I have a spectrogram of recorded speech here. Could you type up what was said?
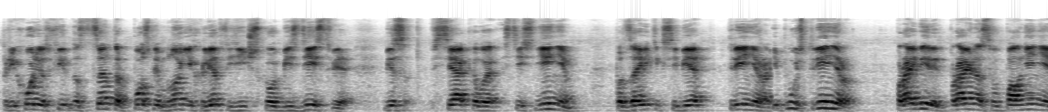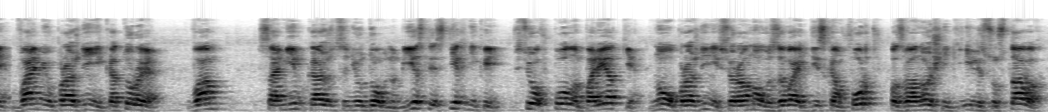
приходит в фитнес-центр после многих лет физического бездействия. Без всякого стеснения подзовите к себе тренера. И пусть тренер проверит правильность выполнения вами упражнений, которые вам самим кажется неудобным. Если с техникой все в полном порядке, но упражнение все равно вызывает дискомфорт в позвоночнике или суставах,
